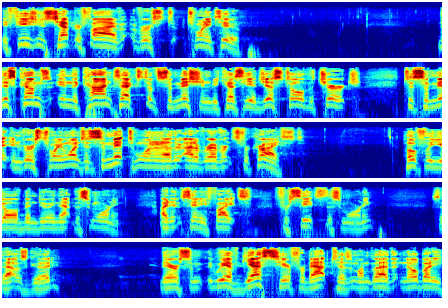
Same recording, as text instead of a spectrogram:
Ephesians chapter 5, verse 22. This comes in the context of submission because he had just told the church to submit in verse 21 to submit to one another out of reverence for Christ. Hopefully, you all have been doing that this morning. I didn't see any fights for seats this morning, so that was good. There are some. We have guests here for baptism. I'm glad that nobody,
